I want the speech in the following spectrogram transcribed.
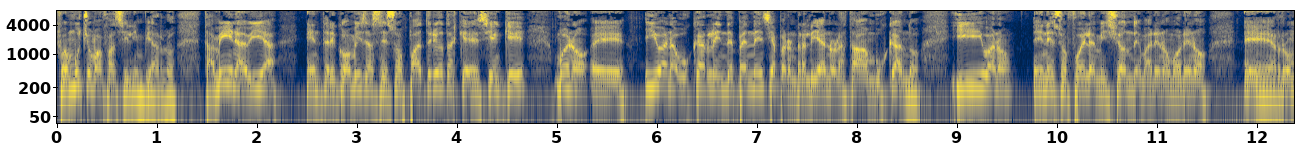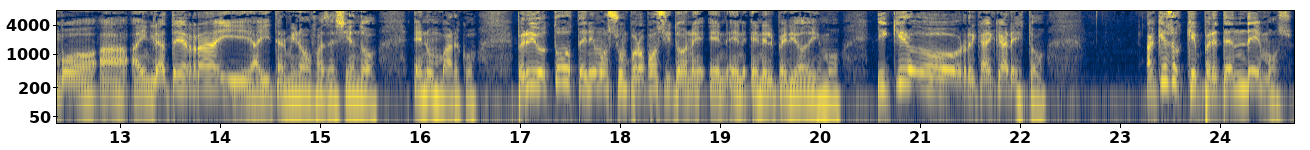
Fue mucho más fácil limpiarlo. También había, entre comillas, esos patriotas que decían que, bueno, eh, iban a buscar la independencia, pero en realidad no la estaban buscando. Y bueno, en eso fue la misión de Mariano Moreno eh, rumbo a, Inglaterra y ahí terminó falleciendo en un barco. Pero digo, todos tenemos un propósito en- en el periodismo. Y quiero recalcar esto. Aquellos que pretendemos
